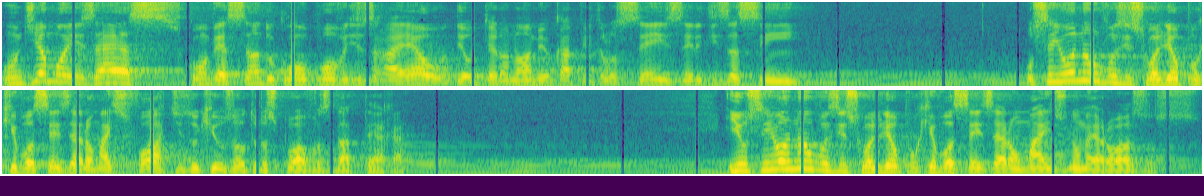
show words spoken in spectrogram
Um dia Moisés, conversando com o povo de Israel, Deuteronômio capítulo 6, ele diz assim: O Senhor não vos escolheu porque vocês eram mais fortes do que os outros povos da terra e o Senhor não vos escolheu porque vocês eram mais numerosos.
